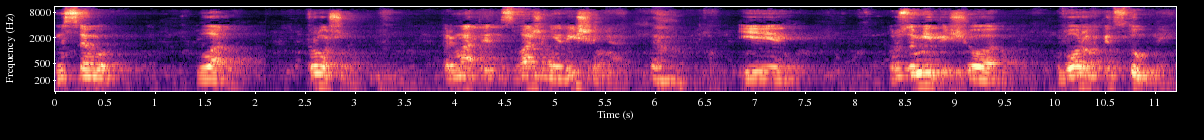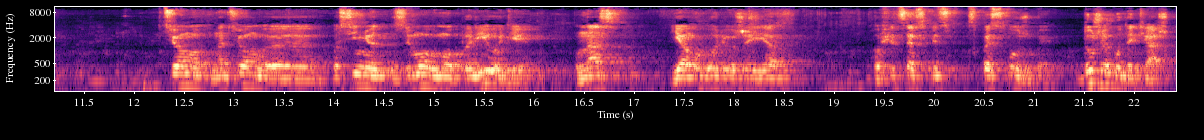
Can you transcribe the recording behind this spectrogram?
місцеву владу. Прошу приймати зважені рішення і розуміти, що ворог підступний. В цьому, на цьому е, осінньо-зимовому періоді у нас, я говорю вже як офіцер спецслужби, дуже буде тяжко.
